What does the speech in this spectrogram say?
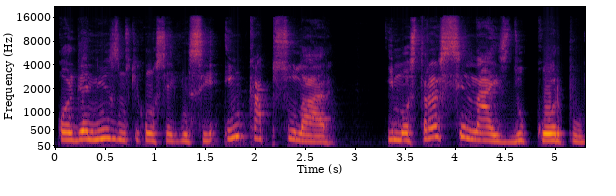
organismos que conseguem se encapsular e mostrar sinais do corpo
